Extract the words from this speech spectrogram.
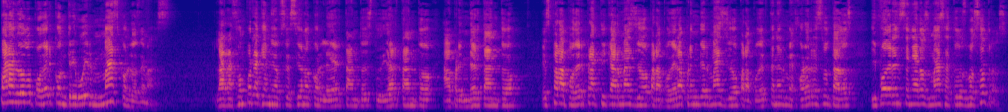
para luego poder contribuir más con los demás. La razón por la que me obsesiono con leer tanto, estudiar tanto, aprender tanto, es para poder practicar más yo, para poder aprender más yo, para poder tener mejores resultados y poder enseñaros más a todos vosotros.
